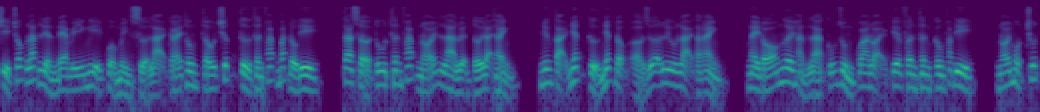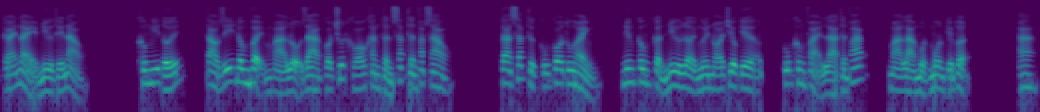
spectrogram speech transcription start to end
chỉ chốc lát liền đem ý nghĩ của mình sửa lại cái thông thấu trước từ thân pháp bắt đầu đi. Ta sở tu thân pháp nói là luyện tới đại thành nhưng tại nhất cử nhất động ở giữa lưu lại tàn ảnh, ngày đó ngươi hẳn là cũng dùng qua loại kia phân thân công pháp đi, nói một chút cái này như thế nào? Không nghĩ tới, tào dĩ đông vậy mà lộ ra có chút khó khăn thần sắc thân pháp sao? Ta xác thực cũng có tu hành, nhưng công cần như lời ngươi nói chiêu kia, cũng không phải là thân pháp, mà là một môn kiếm thuật. A,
